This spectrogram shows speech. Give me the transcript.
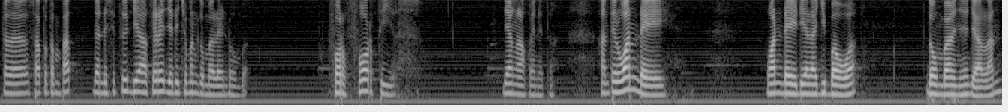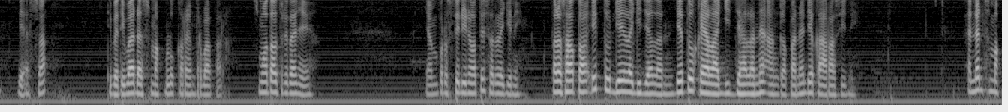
ke satu tempat dan di situ dia akhirnya jadi cuman gembalain domba. For 40 years. Dia ngelakuin itu. Until one day one day dia lagi bawa dombanya jalan biasa tiba-tiba ada semak belukar yang terbakar. Semua tahu ceritanya ya. Yang perlu di notice adalah gini. Pada saat itu dia lagi jalan, dia tuh kayak lagi jalannya anggapannya dia ke arah sini. And then semak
